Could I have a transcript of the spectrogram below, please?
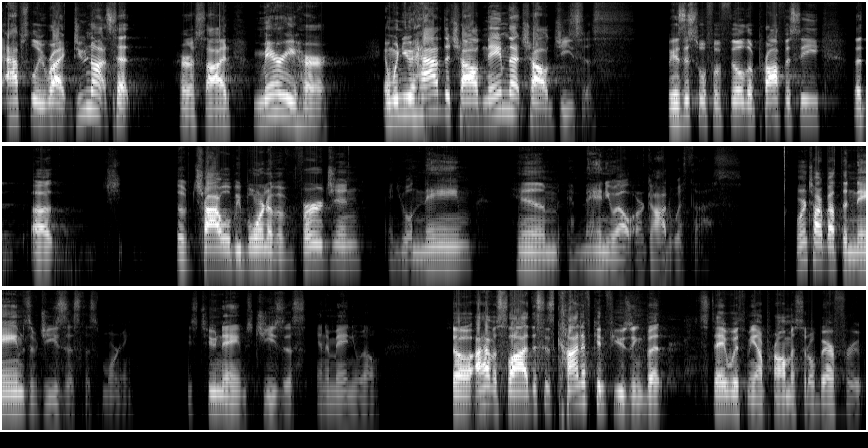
absolutely right. Do not set her aside. Marry her." And when you have the child, name that child Jesus because this will fulfill the prophecy that uh, the child will be born of a virgin, and you will name him Emmanuel, our God with us. We're going to talk about the names of Jesus this morning. These two names, Jesus and Emmanuel. So I have a slide. This is kind of confusing, but stay with me. I promise it'll bear fruit.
